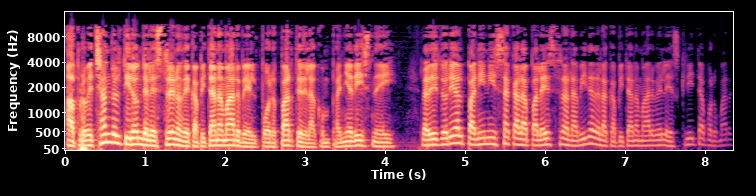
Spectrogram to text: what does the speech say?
Aprovechando el tirón del estreno de Capitana Marvel por parte de la compañía Disney, la editorial Panini saca a la palestra la vida de la Capitana Marvel escrita por Mark.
